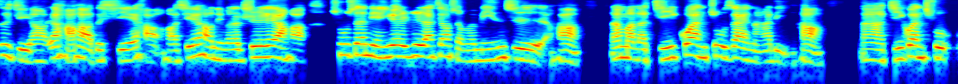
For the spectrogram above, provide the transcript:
自己啊要好好的写好哈，写好你们的资料哈，出生年月日啊，叫什么名字哈。那么呢，籍贯住在哪里？哈，那籍贯出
